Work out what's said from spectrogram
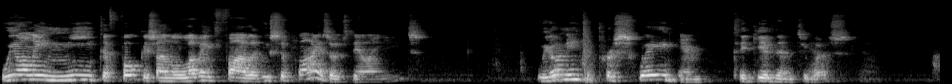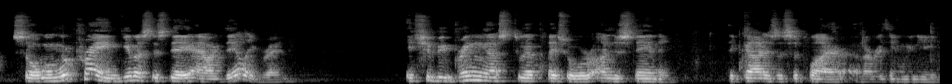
We only need to focus on the loving Father who supplies those daily needs. We don't need to persuade Him to give them to us. So when we're praying, give us this day our daily bread, it should be bringing us to a place where we're understanding that God is the supplier of everything we need.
